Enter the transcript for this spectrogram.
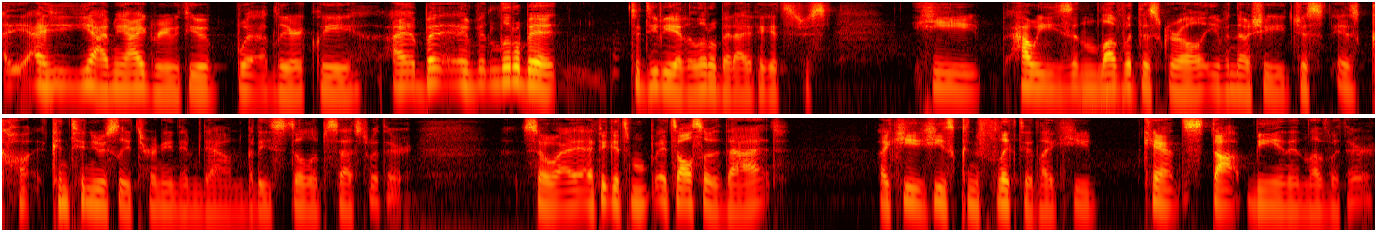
I, I yeah, I mean I agree with you lyrically. I but a little bit to deviate a little bit, I think it's just he how he's in love with this girl even though she just is co- continuously turning him down, but he's still obsessed with her. So I, I think it's it's also that like he he's conflicted, like he can't stop being in love with her.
